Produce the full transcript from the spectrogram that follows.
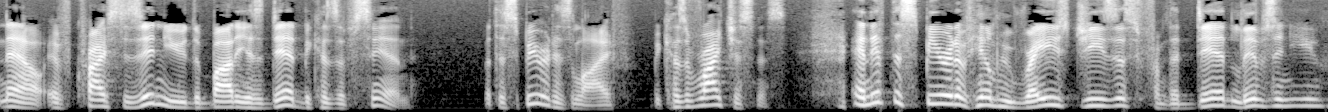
Now, if Christ is in you, the body is dead because of sin, but the Spirit is life because of righteousness. And if the Spirit of him who raised Jesus from the dead lives in you,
